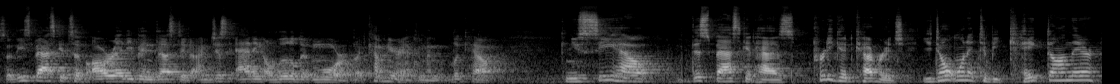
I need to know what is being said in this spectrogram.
So these baskets have already been dusted. I'm just adding a little bit more. But come here, Anthem, and look how. Can you see how this basket has pretty good coverage? You don't want it to be caked on there,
